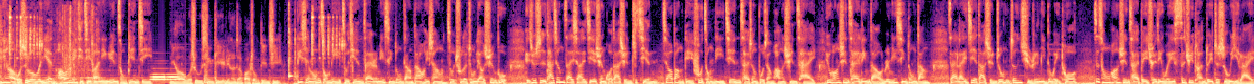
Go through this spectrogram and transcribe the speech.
你好，我是罗文艳，华文媒体集团营运总编辑。你好，我是吴欣迪，联合早报总编辑。李显龙总理昨天在人民行动党大会上做出了重要宣布，也就是他将在下一届全国大选之前交棒给副总理兼财政部长黄循财，由黄循财领导人民行动党在来届大选中争取人民的委托。自从黄循财被确定为四居团队之首以来，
